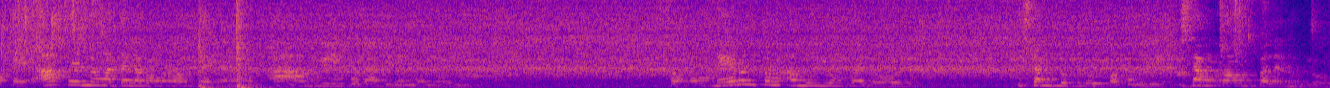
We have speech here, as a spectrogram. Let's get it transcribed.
Okay, after mga dalawang round na yan, aamuyin po natin ang galon. So, kung meron pang amoy yung galon, Isang luglog pa po ulit. Isang round pa na luglog.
